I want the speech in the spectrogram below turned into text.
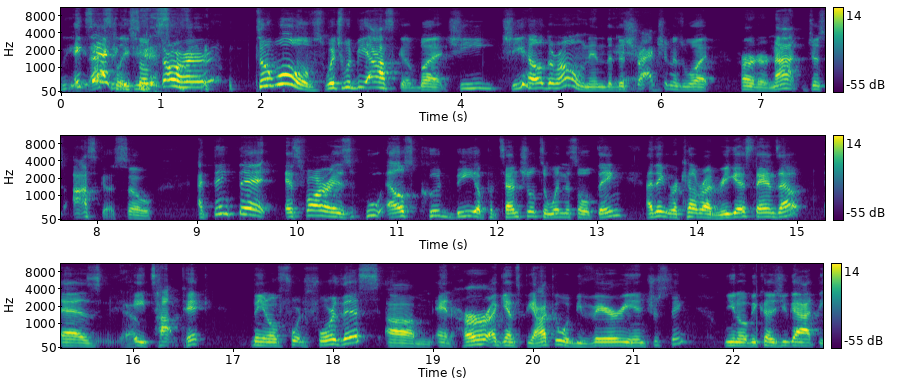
Exactly. So throw her to the wolves, which would be Asuka, but she she held her own, and the Yeah. distraction is what hurt her, not just Asuka. So I think that as far as who else could be a potential to win this whole thing, I think Raquel Rodriguez stands out as Yep. a top pick. You know, for for this, um, and her against Bianca would be very interesting. You know, because you got the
